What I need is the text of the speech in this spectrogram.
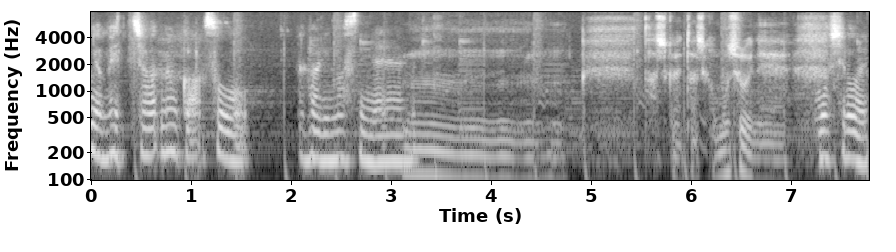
いやめっちゃなんかそうありますうね。ん確確かに確かに面白いね。面白い。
